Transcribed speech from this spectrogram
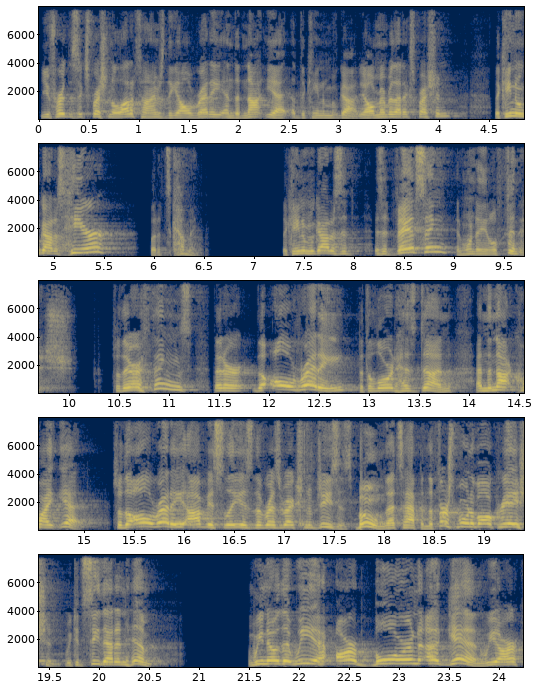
You've heard this expression a lot of times the already and the not yet of the kingdom of God. Y'all remember that expression? The kingdom of God is here, but it's coming. The kingdom of God is, is advancing, and one day it'll finish. So there are things that are the already that the Lord has done, and the not quite yet. So the already, obviously, is the resurrection of Jesus. Boom, that's happened. The firstborn of all creation. We can see that in him. We know that we are born again. We are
